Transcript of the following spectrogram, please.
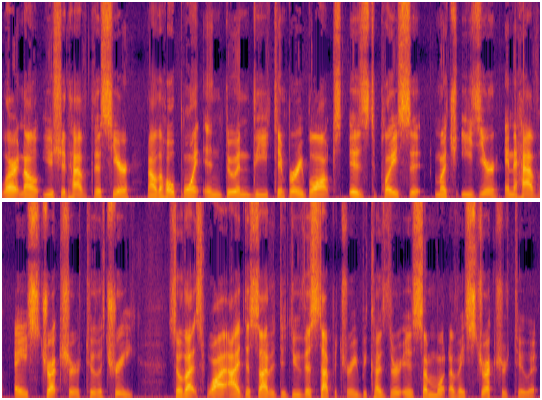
Alright, now you should have this here. Now the whole point in doing the temporary blocks is to place it much easier and have a structure to the tree. So that's why I decided to do this type of tree because there is somewhat of a structure to it.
